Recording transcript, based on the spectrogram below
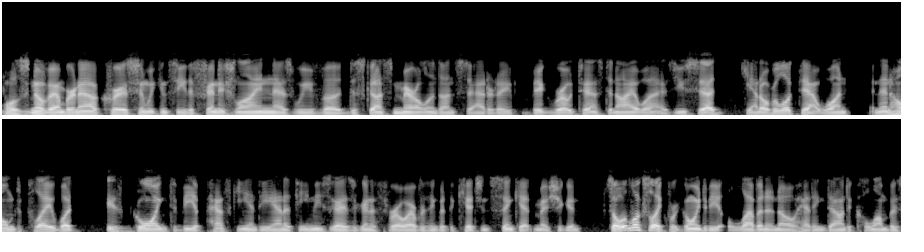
Well, it's November now, Chris, and we can see the finish line as we've uh, discussed Maryland on Saturday. Big road test in Iowa, as you said. Can't overlook that one. And then home to play what is going to be a pesky Indiana team. These guys are going to throw everything but the kitchen sink at Michigan. So it looks like we're going to be 11 and 0 heading down to Columbus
